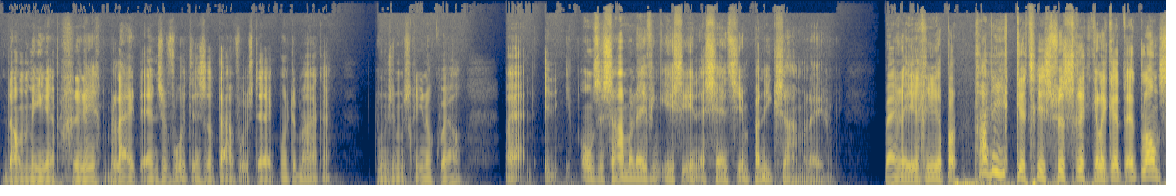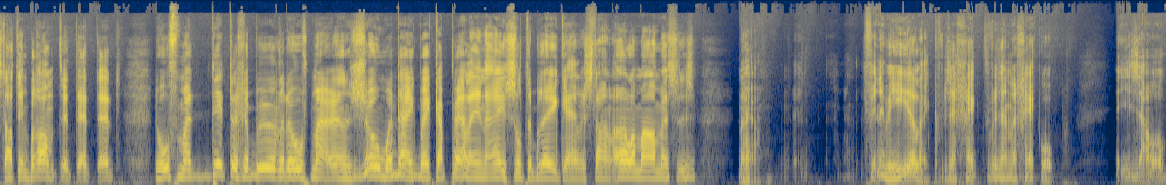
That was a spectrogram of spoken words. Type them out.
dan meer gericht beleid enzovoort. En zich daarvoor sterk moeten maken. Doen ze misschien ook wel. Maar ja, onze samenleving is in essentie een panieksamenleving. Wij reageren pa paniek, het is verschrikkelijk. Het, land staat in brand. Het, het, het, er hoeft maar dit te gebeuren. Er hoeft maar een zomerdijk bij Capelle in IJssel te breken. En we staan allemaal met z'n... Nou ja, dat vinden we heerlijk. We zijn gek, we zijn er gek op. Je zou ook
